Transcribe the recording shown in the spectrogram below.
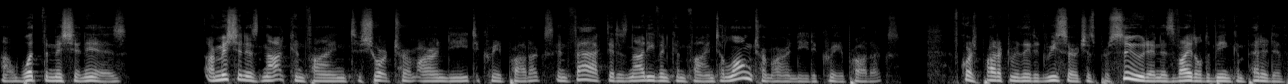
uh, what the mission is. Our mission is not confined to short-term R&D to create products. In fact, it is not even confined to long-term R&D to create products. Of course, product-related research is pursued and is vital to being competitive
